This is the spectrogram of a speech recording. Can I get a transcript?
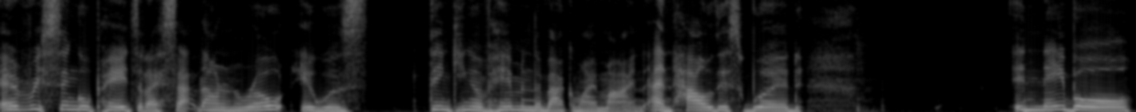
every single page that I sat down and wrote, it was thinking of him in the back of my mind and how this would enable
